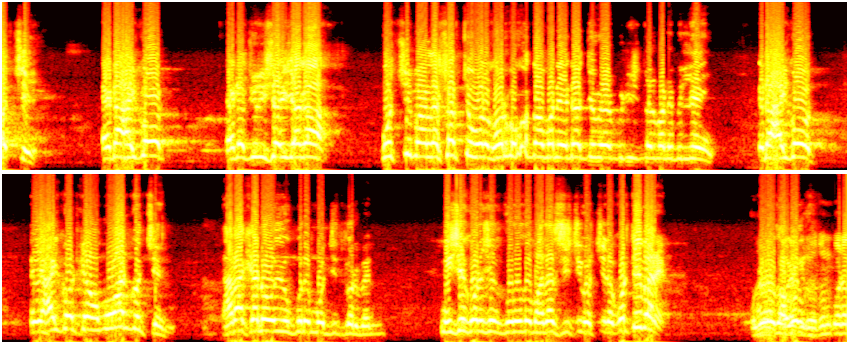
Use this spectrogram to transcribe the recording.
হচ্ছে? এটা হাইকোর্ট, এটা জুডিশিয়ারি জায়গা। পশ্চিমবাংলার সবচেয়ে বড় গর্বকথা মানে এটা যে ব্রিটিশদের মানে বিল্ডিং এটা হাইকোর্ট। এই হাইকোর্টকে অপমান করছেন। তারা কেন ওই উপরে মসজিদ করবেন? নিচে করেছেন কোনো তো বাধার সৃষ্টি করছে না করতেই পারে। নতুন করে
